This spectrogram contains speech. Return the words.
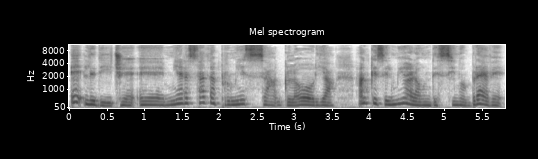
e le dice eh, mi era stata promessa gloria anche se il mio era un destino breve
